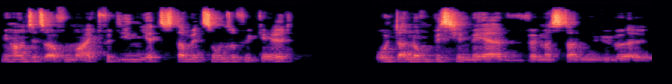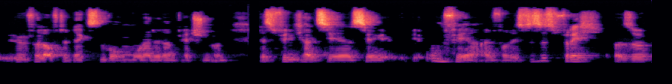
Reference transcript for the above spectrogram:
Wir hauen es jetzt auf den Markt, verdienen jetzt damit so und so viel Geld und dann noch ein bisschen mehr, wenn wir es dann über, den Verlauf der nächsten Wochen, Monate dann patchen. Und das finde ich halt sehr, sehr unfair einfach. Das das ist frech. Also,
